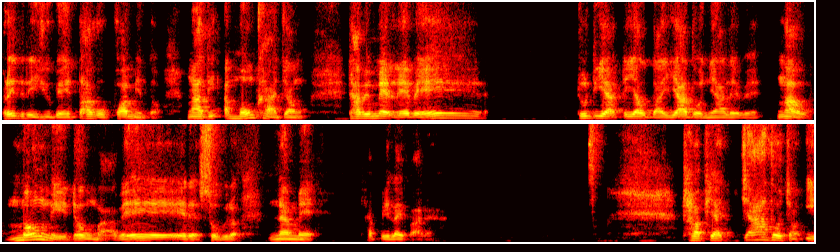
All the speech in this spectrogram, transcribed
ပရိသေတွေယူပဲတားကိုဖွားမြင်တော့ငါဒီအမုန်းခံကြောင်းဒါပေမဲ့လည်းပဲဒုတိယတယောက်သာရတော့ညာလည်းပဲငါ့ကိုမုန်းနေတော့မှာပဲတဲ့ဆိုပြီးတော့နာမည်ထပ်ပေးလိုက်ပါတယ်ထာဖျားကြားတော့ကြောင့်ဤ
